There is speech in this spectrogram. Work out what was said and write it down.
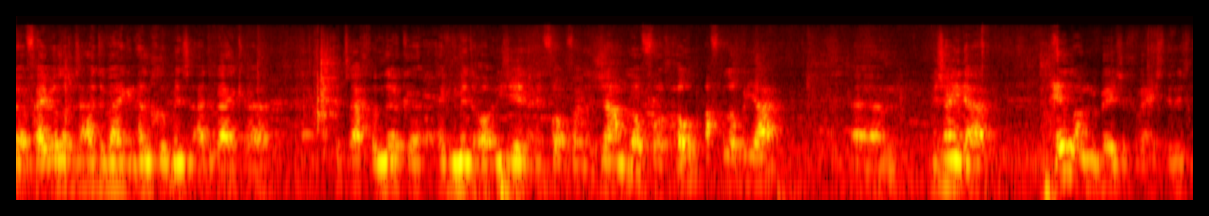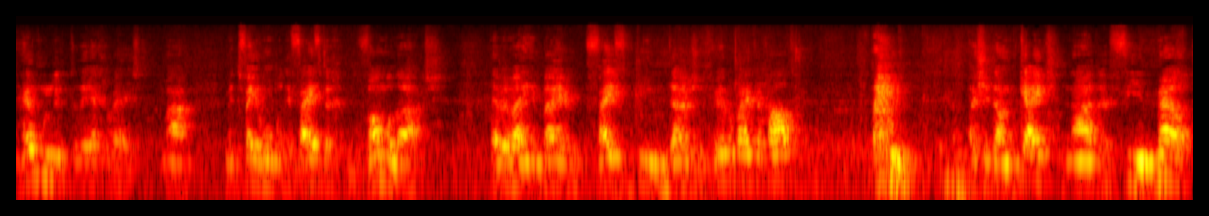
uh, vrijwilligers uit de wijk, een hele groep mensen uit de wijk, uh, getracht een leuke evenement te organiseren in vorm van een samenloop voor hoop afgelopen jaar. Um, we zijn daar heel lang mee bezig geweest. Het is een heel moeilijk traject geweest, maar met 250 wandelaars hebben wij in Bijen 15.000 euro bij gehaald. Als je dan kijkt naar de 4 mijl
